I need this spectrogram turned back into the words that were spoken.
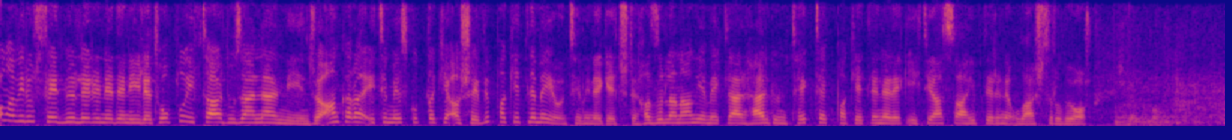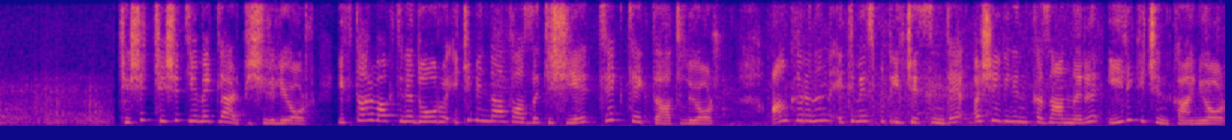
Koronavirüs tedbirleri nedeniyle toplu iftar düzenlenmeyince Ankara Etimeskut'taki aşevi paketleme yöntemine geçti. Hazırlanan yemekler her gün tek tek paketlenerek ihtiyaç sahiplerine ulaştırılıyor. Çeşit çeşit yemekler pişiriliyor. İftar vaktine doğru 2000'den fazla kişiye tek tek dağıtılıyor. Ankara'nın Etimeskut ilçesinde aşevinin kazanları iyilik için kaynıyor.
